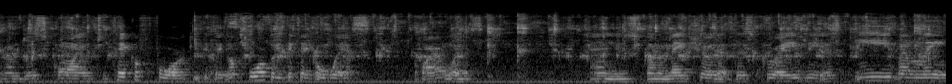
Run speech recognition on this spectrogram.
and I'm just going to take a fork. You can take a fork or you can take a whisk, wire whisk. And you're just going to make sure that this gravy is evenly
